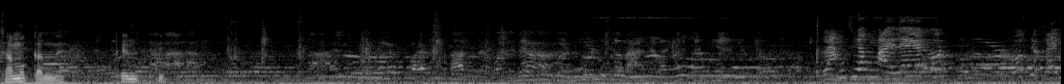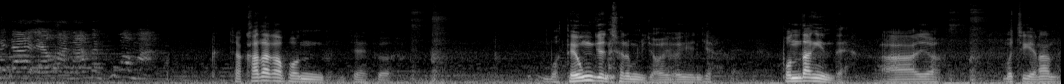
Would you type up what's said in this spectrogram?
잠옷 같네 팬티. 자 가다가 본 이제 그 뭐 대웅전처럼이죠. 여기 이제 본당인데 아여 멋지게 난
